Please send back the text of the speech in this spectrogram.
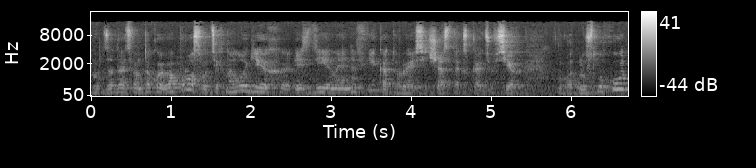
вот задать вам такой вопрос о технологиях SDN и NFV, которые сейчас, так сказать, у всех вот, на слуху.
